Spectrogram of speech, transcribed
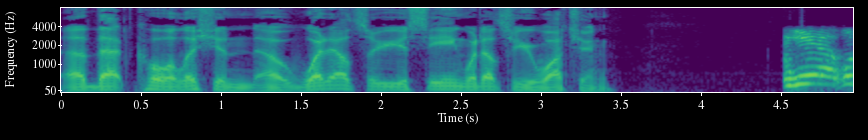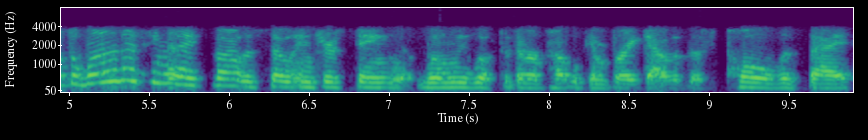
uh, that coalition. Uh, what else are you seeing? What else are you watching? Yeah, well, the one other thing that I thought was so interesting when we looked at the Republican breakout of this poll was that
